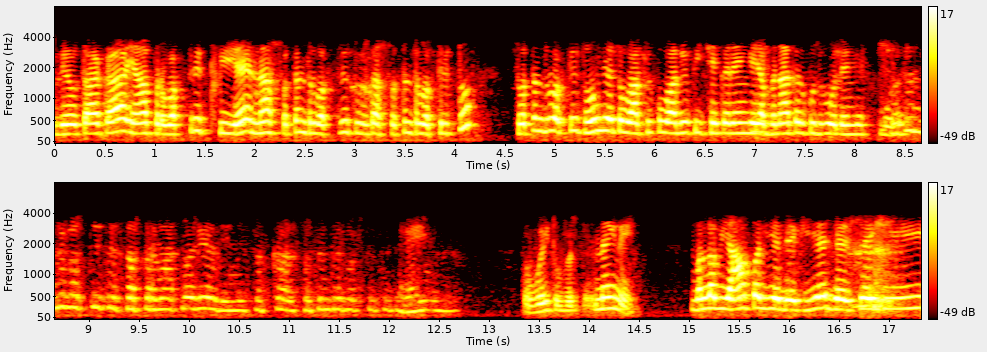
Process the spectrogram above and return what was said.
देवता का यहाँ प्रवक्तृत्व ही है ना स्वतंत्र वक्तृत्व उनका स्वतंत्र वक्तृत्व। स्वतंत्र वक्तृत्व होंगे तो वाक्य को आगे पीछे करेंगे या बनाकर कुछ बोलेंगे। तो सब परमात्मा के अधीन है सबका स्वतंत्र वस्तु तो है ही नहीं। तो वही तो नहीं नहीं। मतलब यहाँ पर ये देखिए जैसे कि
